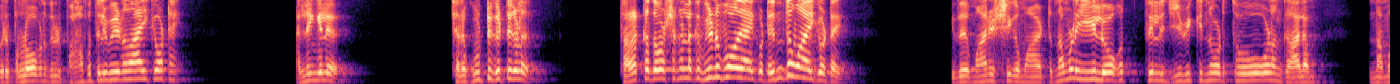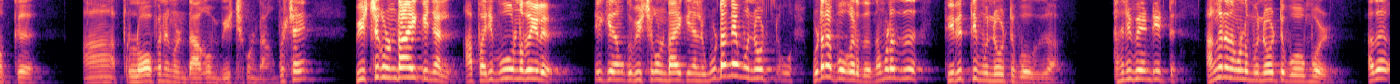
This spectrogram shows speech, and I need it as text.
ഒരു പ്രലോഭനത്തിൽ പാപത്തിൽ വീണതായിക്കോട്ടെ. അല്ലെങ്കിൽ ചില കൂട്ടുകെട്ടുകൾ തഴക്കദോഷങ്ങളിലൊക്കെ വീണു പോകുന്നതായിക്കോട്ടെ എന്തുമായിക്കോട്ടെ. ഇത് മാനുഷികമായിട്ട് നമ്മൾ ഈ ലോകത്തിൽ ജീവിക്കുന്നിടത്തോളം കാലം നമുക്ക് ആ പ്രലോഭനങ്ങളുണ്ടാകും വീഴ്ചകളുണ്ടാകും. പക്ഷേ വീഴ്ചകളുണ്ടായിക്കഴിഞ്ഞാൽ ആ പരിപൂർണതയിൽ എനിക്ക് നമുക്ക് വീഴ്ചകൾ ഉണ്ടായിക്കഴിഞ്ഞാൽ ഉടനെ മുന്നോട്ട് ഉടനെ പോകരുത്. നമ്മളത് തിരുത്തി മുന്നോട്ട് പോകുക. അതിന് വേണ്ടിയിട്ട് അങ്ങനെ നമ്മൾ മുന്നോട്ട് പോകുമ്പോൾ അത്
